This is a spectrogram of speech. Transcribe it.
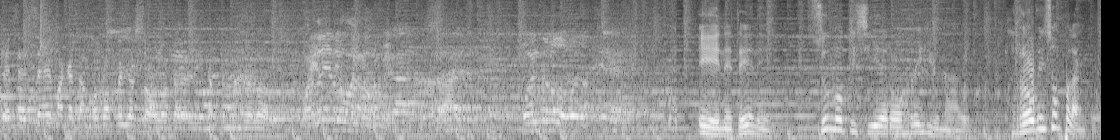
Que se sepa que tampoco fui yo solo que le di, que fuimos entre los dos. NTN, su noticiero regional. Robinson Blanco.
